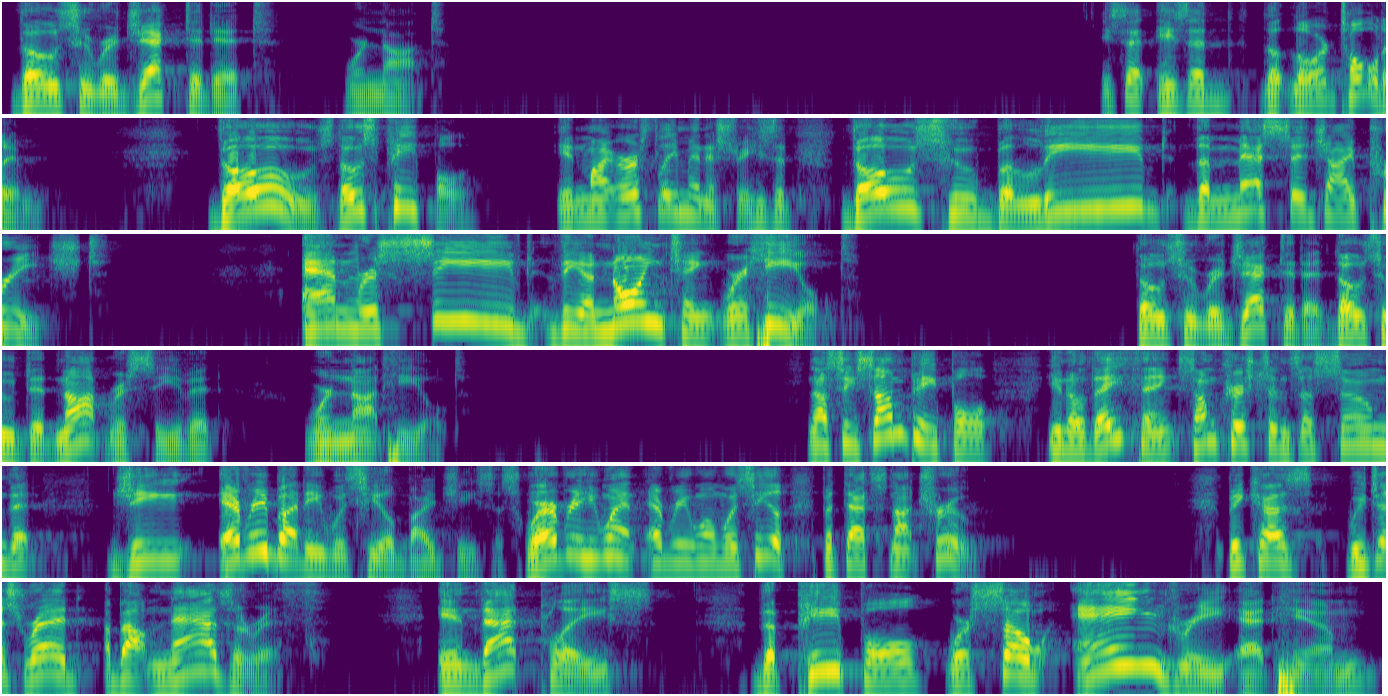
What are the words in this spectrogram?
Those who rejected it were not. He said, he said, the Lord told him, those, those people in my earthly ministry, he said, those who believed the message I preached and received the anointing were healed. Those who rejected it, those who did not receive it, were not healed. Now, see, some people, you know, they think, some Christians assume that G, everybody was healed by Jesus. Wherever he went, everyone was healed. But that's not true. Because we just read about Nazareth. In that place, the people were so angry at him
